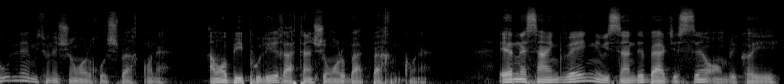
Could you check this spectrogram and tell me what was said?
پول نمی‌تونه شما رو خوشبخت کنه اما بیپولی قطعا شما رو بدبخت می‌کنه. ارنست هنگوی نویسنده برجسته آمریکایی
